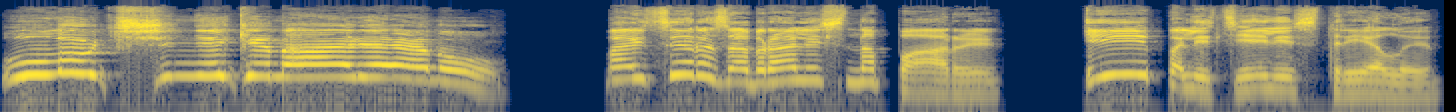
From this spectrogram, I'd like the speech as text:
Лучники на арену!» Бойцы разобрались на пары, и полетели стрелы.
